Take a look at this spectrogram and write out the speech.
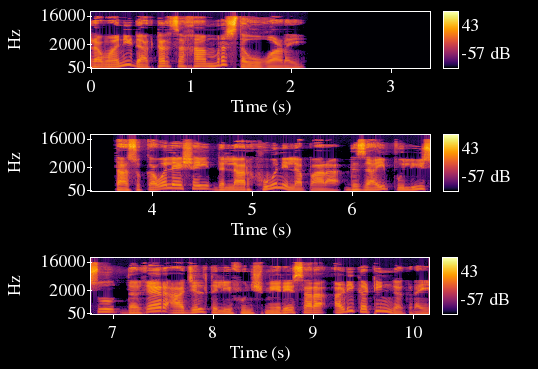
رواني ډاکټر څخه مرسته وغواړئ. تاسو کولی شئ د لارښوونې لپاره د ځايي پولیسو د غیر عاجل تلیفون شمېرې سره اړیکه ټینګه کړئ.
